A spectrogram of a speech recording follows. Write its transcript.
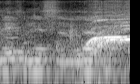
business and love.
